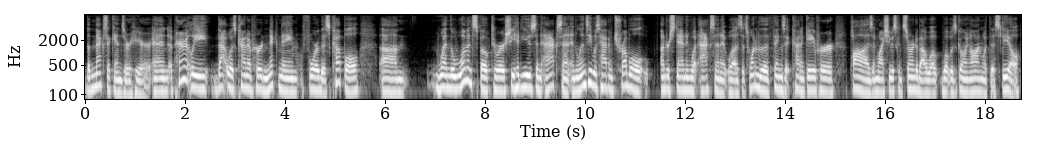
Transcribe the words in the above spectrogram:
The Mexicans are here. And apparently, that was kind of her nickname for this couple. Um, when the woman spoke to her, she had used an accent, and Lindsay was having trouble understanding what accent it was. It's one of the things that kind of gave her pause and why she was concerned about what, what was going on with this deal.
